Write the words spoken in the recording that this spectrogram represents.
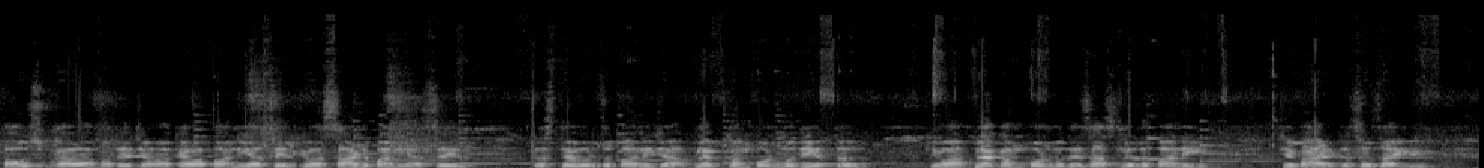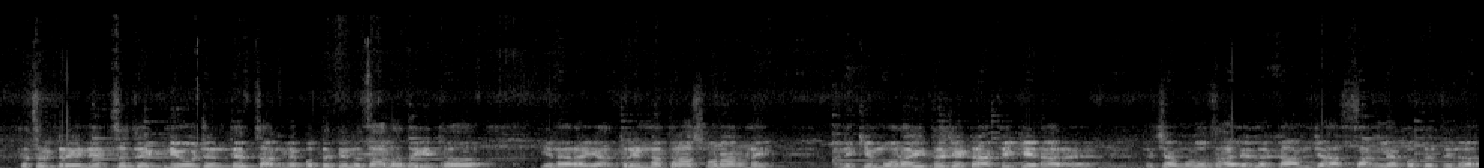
पाऊस काळामध्ये जेव्हा केव्हा पाणी असेल किंवा सांडपाणी असेल रस्त्यावरचं पाणी जे आपल्या कंपाऊंडमध्ये येतं किंवा आपल्या कंपाऊंडमध्ये साचलेलं पाणी जे बाहेर कसं जाईल त्याचं ड्रेनेजचं जे एक नियोजन ते चांगल्या पद्धतीनं झालं तर इथं येणाऱ्या यात्रींना त्रास होणार नाही. आणि किंबहुना इथं जे ट्रॅफिक येणार आहे त्याच्यामुळं झालेलं काम जास्त चांगल्या पद्धतीनं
